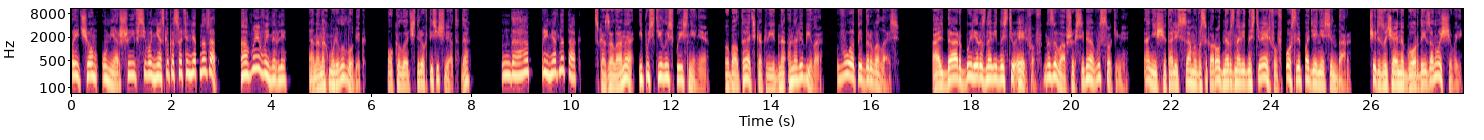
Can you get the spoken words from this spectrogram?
Причем умершие всего несколько сотен лет назад. А вы вымерли. Она нахмурила лобик. Около четырех тысяч лет, да? Да, примерно так. Сказала она и пустилась в пояснение. Поболтать, как видно, она любила. Вот и дорвалась. Альдар были разновидностью эльфов, называвших себя высокими. Они считались самой высокородной разновидностью эльфов после падения Синдар. Чрезвычайно гордой и заносчивой.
